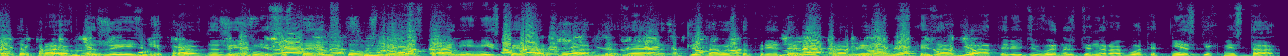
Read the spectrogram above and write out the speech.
это правда жизни. Правда жизни состоит в том, что у нас в стране низкая а зарплата. Да, для того, чтобы преодолеть проблему низкой людям. зарплаты, люди вынуждены работать в нескольких местах.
